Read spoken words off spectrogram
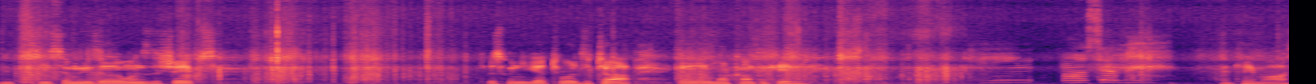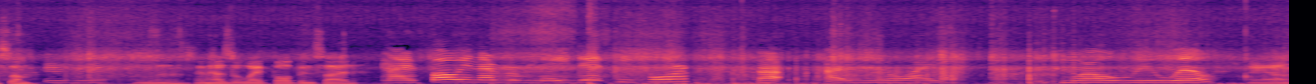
You can see some of these other ones, the shapes. Just when you get towards the top, get a little more complicated. Came awesome. It came awesome. Mhm. Mm -hmm. And has a light bulb inside. I probably never made it before, but I realize tomorrow we will. Yeah.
